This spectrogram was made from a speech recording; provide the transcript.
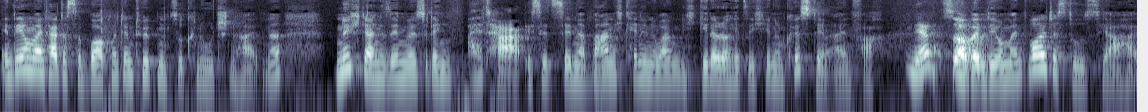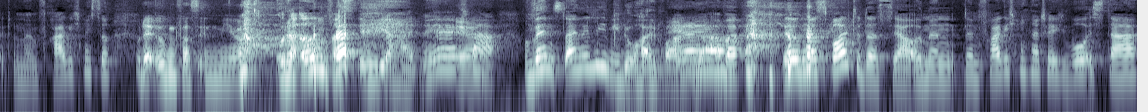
in dem Moment hattest du Bock, mit dem Typen zu knutschen halt. Ne? Nüchtern gesehen würdest du denken, Alter, ich sitze in der Bahn, ich kenne ihn überhaupt nicht, geh da doch jetzt nicht hin und küsse den einfach. Ja. So, aber in dem Moment wolltest du es ja halt. Und dann frage ich mich so. Oder irgendwas in mir. Oder irgendwas in dir halt. Ne? Ja, ja, klar. Ja. Und wenn es deine Libido halt war. Ja, ne? Ja. Aber irgendwas wollte das ja. Und dann, dann frage ich mich natürlich, wo ist da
